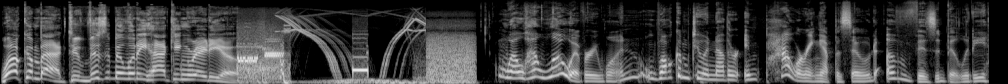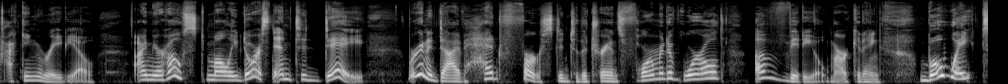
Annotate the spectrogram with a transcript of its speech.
Welcome back to Visibility Hacking Radio. Well, hello, everyone. Welcome to another empowering episode of Visibility Hacking Radio. I'm your host, Molly Dorst, and today we're going to dive headfirst into the transformative world of video marketing. But wait,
